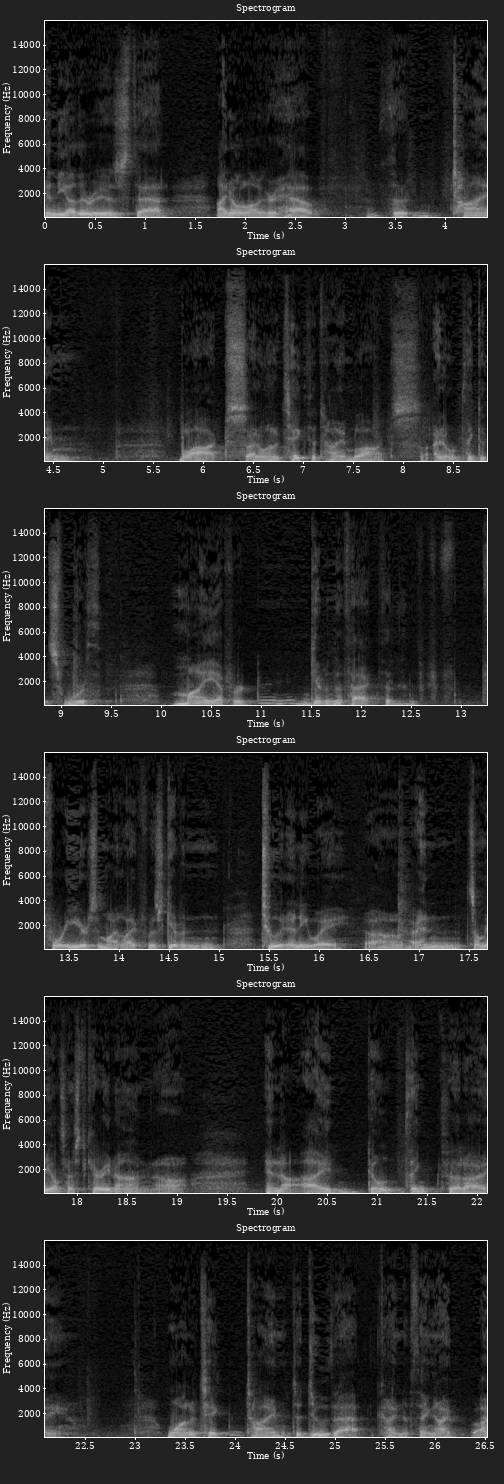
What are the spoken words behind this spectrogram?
and the other is that I no longer have the time blocks. I don't want to take the time blocks. I don't think it's worth my effort, given the fact that 40 years of my life was given to it anyway, uh, and somebody else has to carry it on. Uh, and I don't think that I want to take time to do that kind of thing. I, I,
